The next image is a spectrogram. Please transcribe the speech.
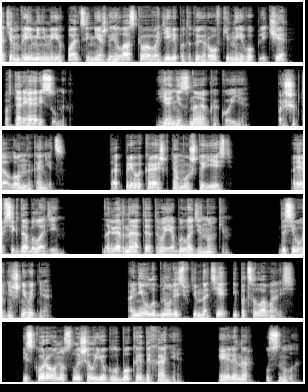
а тем временем ее пальцы нежно и ласково водили по татуировке на его плече, повторяя рисунок. «Я не знаю, какой я», – прошептал он наконец. «Так привыкаешь к тому, что есть. А я всегда был один. Наверное, от этого я был одиноким. До сегодняшнего дня». Они улыбнулись в темноте и поцеловались. И скоро он услышал ее глубокое дыхание. Эленор уснула.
